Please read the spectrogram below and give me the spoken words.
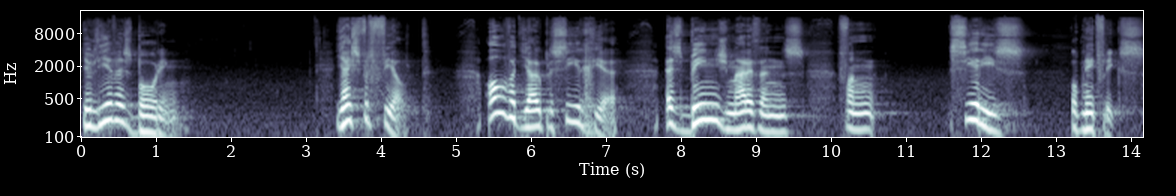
Jou lewe is boring. Jy's verveeld. Al wat jou plesier gee is binge marathons van series op Netflix.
